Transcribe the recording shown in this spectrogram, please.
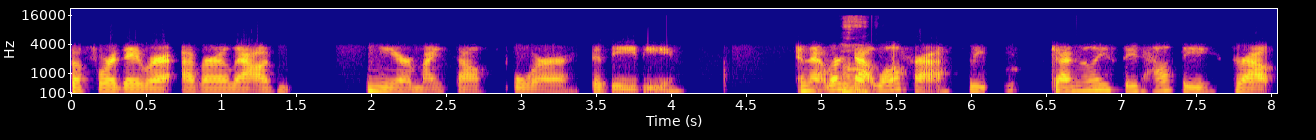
before they were ever allowed near myself or the baby. And that worked oh. out well for us. We generally stayed healthy throughout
